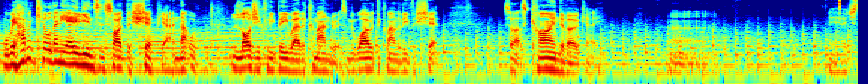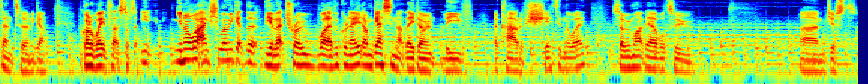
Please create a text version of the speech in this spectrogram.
We... Well, we haven't killed any aliens inside the ship yet, and that would logically be where the commander is. I mean, why would the commander leave the ship? So that's kind of okay. Uh, yeah, just then turn again. We've got to wait for that stuff to... You, you know what, actually, when we get the, the electro whatever grenade, I'm guessing that they don't leave a cloud of shit in the way. So we might be able to um, just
